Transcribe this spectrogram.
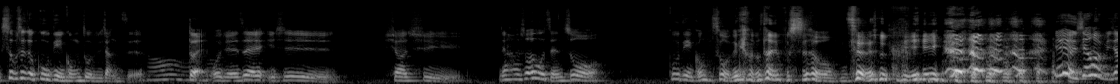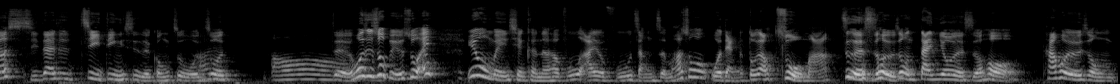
是不是就固定工作就这样子了？哦，对，我觉得这也是需要去。然后说，哎我只能做固定工作，我就想说，那就不适合我们这里，因为有些人会比较期待是既定式的工作，我做哦，对，或者说，比如说，哎、因为我们以前可能和服务还有服务长者嘛，他说我两个都要做嘛，这个时候有这种担忧的时候，他会有一种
